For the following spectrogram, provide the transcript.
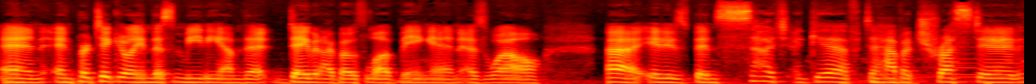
And and particularly in this medium that Dave and I both love being in as well. Uh, it has been such a gift to have hmm. a trusted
